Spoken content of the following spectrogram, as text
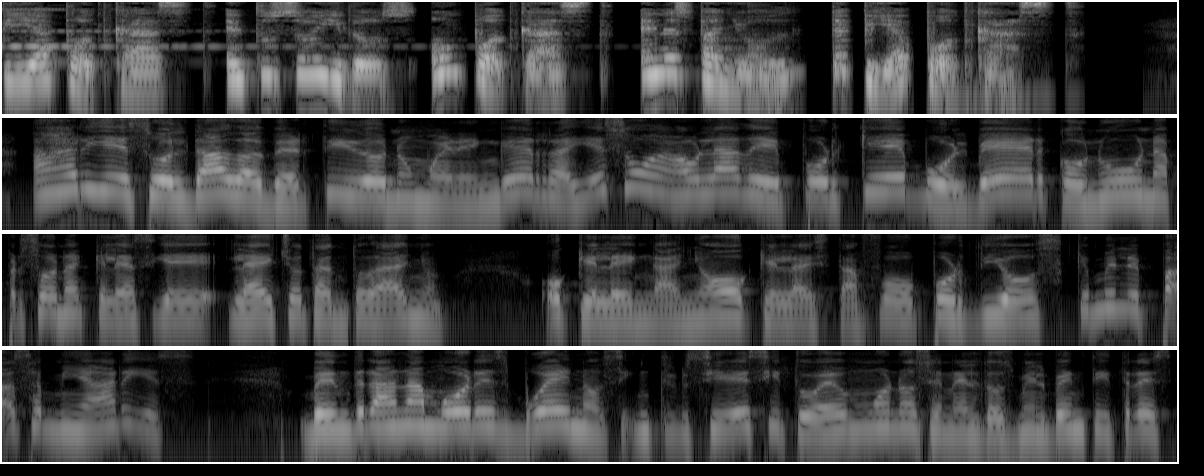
Pia Podcast, en tus oídos, un podcast en español de Pia Podcast. Aries, soldado advertido, no muere en guerra. Y eso habla de por qué volver con una persona que le, ha hecho tanto daño, o que le engañó, que la estafó. Por Dios, ¿qué me le pasa a mi Aries? Vendrán amores buenos, inclusive si tuvémonos en el 2023.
